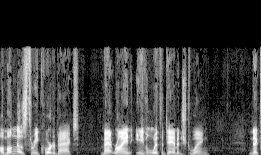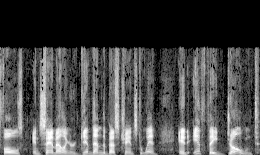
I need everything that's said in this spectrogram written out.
among those three quarterbacks, Matt Ryan, even with a damaged wing, Nick Foles, and Sam Ehlinger, give them the best chance to win. And if they don't,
